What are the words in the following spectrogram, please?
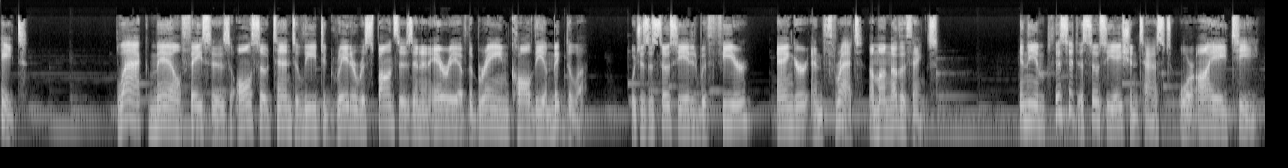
hate. Black male faces also tend to lead to greater responses in an area of the brain called the amygdala, which is associated with fear, anger, and threat, among other things. In the implicit association test, or IAT,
